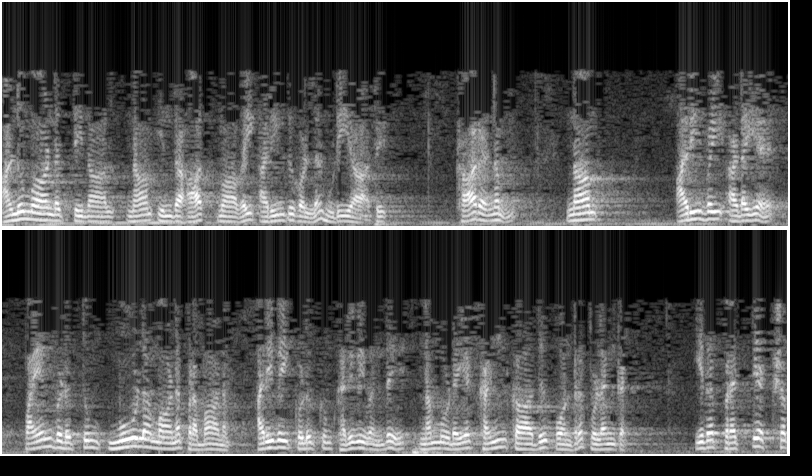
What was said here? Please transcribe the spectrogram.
அனுமானத்தினால் நாம் இந்த ஆத்மாவை அறிந்து கொள்ள முடியாது. காரணம் நாம் அறிவை அடைய பயன்படுத்தும் மூலமான பிரமாணம். அறிவை கொடுக்கும் கருவி வந்து நம்முடைய கண் காது போன்ற புலன்கள். இத பிரத்யக்ஷ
